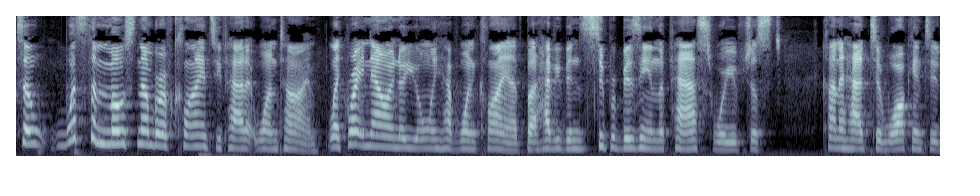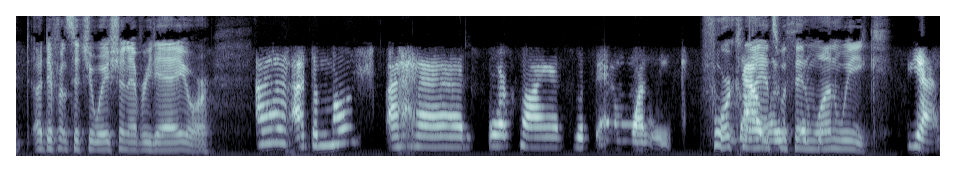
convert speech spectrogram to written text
So, what's the most number of clients you've had at one time? Like right now, I know you only have one client, but have you been super busy in the past where you've just kind of had to walk into a different situation every day, or I, at the most, I had four clients within one week. four clients was- within one week? Yes.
